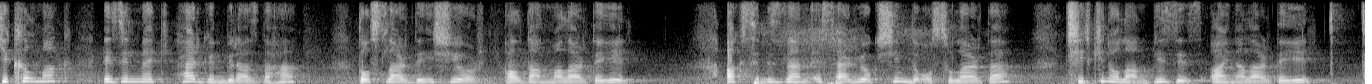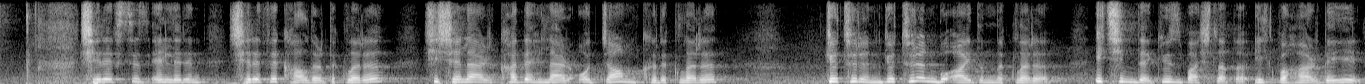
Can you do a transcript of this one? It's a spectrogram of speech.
Yıkılmak, ezilmek her gün biraz daha. Dostlar değişiyor, aldanmalar değil. Aksimizden eser yok şimdi o sularda. Çirkin olan biziz, aynalar değil. Şerefsiz ellerin şerefe kaldırdıkları, şişeler, kadehler, o cam kırıkları. Götürün, götürün bu aydınlıkları. İçimde güz başladı, ilkbahar değil.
